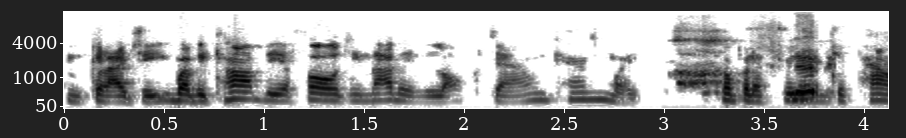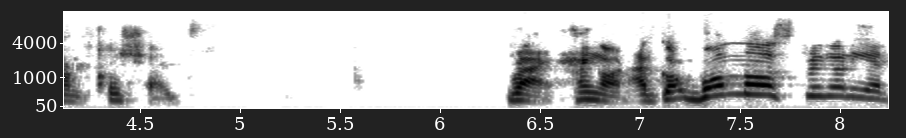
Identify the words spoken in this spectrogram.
I'm glad you. Well, we can't be affording that in lockdown, can we? A couple of three hundred pound fish heads. Right, hang on. I've got one more spring onion.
